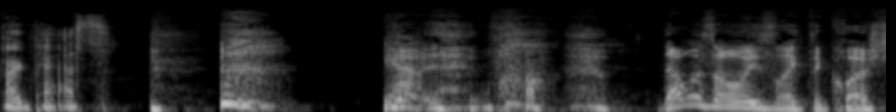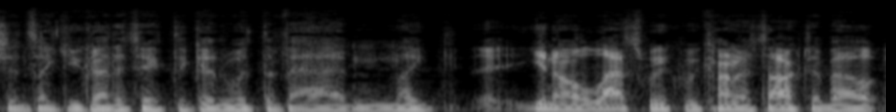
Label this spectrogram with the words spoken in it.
Hard pass. Yeah. well, that was always like the questions. Like you got to take the good with the bad, and like you know, last week we kind of talked about,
